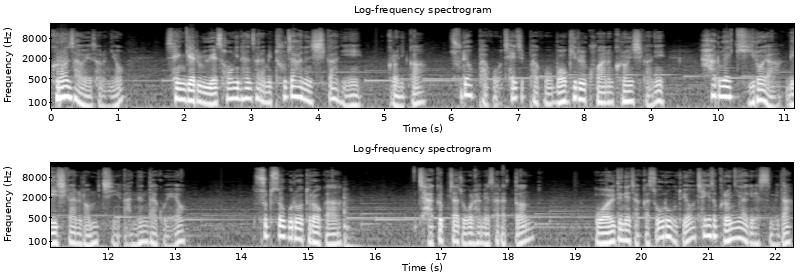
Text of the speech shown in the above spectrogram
그런 사회에서는요. 생계를 위해 성인 한 사람이 투자하는 시간이 그러니까 수렵하고 채집하고 먹이를 구하는 그런 시간이 하루에 길어야 4시간을 넘지 않는다고 해요. 숲속으로 들어가 자급자족을 하며 살았던 월드네 작가 소로우도요, 책에서 그런 이야기를 했습니다.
